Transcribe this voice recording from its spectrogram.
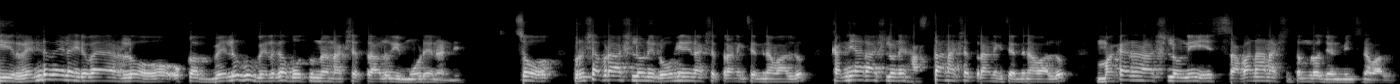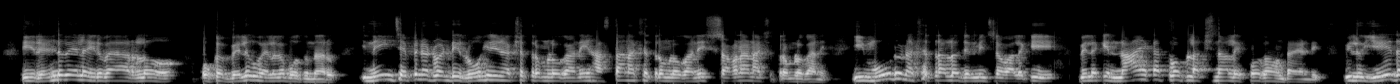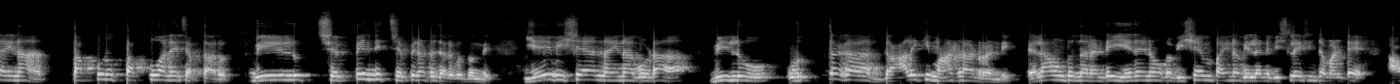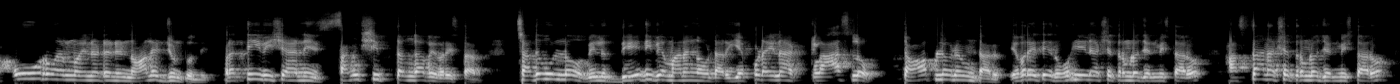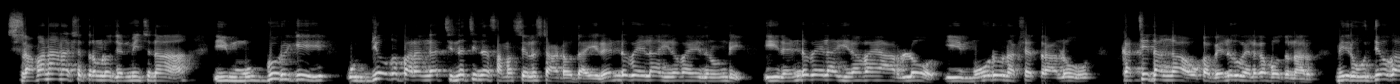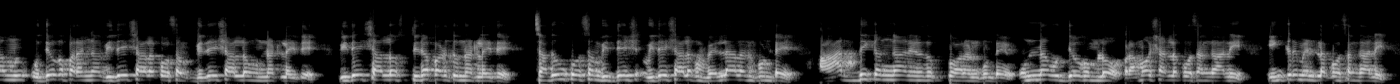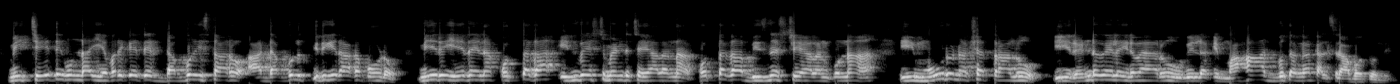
ఈ రెండు వేల ఇరవై ఆరులో ఒక వెలుగు వెలగబోతున్న నక్షత్రాలు ఈ మూడేనండి. సో వృషభ రాశిలోని రోహిణి నక్షత్రానికి చెందిన వాళ్ళు కన్యా రాశిలోని హస్త నక్షత్రానికి చెందిన వాళ్ళు మకర రాశిలోని శ్రవణ నక్షత్రంలో జన్మించిన వాళ్ళు. ఈ రెండు వేల ఇరవై ఆరులో ఒక వెలుగు వెలగబోతున్నారు. నేను చెప్పినటువంటి రోహిణి నక్షత్రంలో కానీ హస్త నక్షత్రంలో కానీ శ్రవణ నక్షత్రంలో కానీ ఈ మూడు నక్షత్రాల్లో జన్మించిన వాళ్ళకి వీళ్ళకి నాయకత్వపు లక్షణాలు ఎక్కువగా ఉంటాయండి. వీళ్ళు ఏదైనా తప్పును తప్పు అనే చెప్తారు. వీళ్ళు చెప్పింది చెప్పినట్టు జరుగుతుంది. ఏ విషయాన్నైనా కూడా వీళ్ళు ఉత్తగా గాలికి మాట్లాడరండి. ఎలా ఉంటుందనంటే ఏదైనా ఒక విషయం పైన వీళ్ళని విశ్లేషించమంటే అపూర్వమైనటువంటి నాలెడ్జ్ ఉంటుంది. ప్రతి విషయాన్ని సంక్షిప్తంగా వివరిస్తారు. చదువుల్లో వీళ్ళు దేదివ్యమానంగా ఉంటారు. ఎప్పుడైనా క్లాస్లో టాప్లోనే ఉంటారు. ఎవరైతే రోహిణి నక్షత్రంలో జన్మిస్తారో హస్త నక్షత్రంలో జన్మిస్తారో శ్రవణ నక్షత్రంలో జన్మించిన ఈ ముగ్గురికి ఉద్యోగ పరంగా చిన్న చిన్న సమస్యలు స్టార్ట్ అవుతాయి. రెండు వేల ఇరవై ఐదు నుండి ఈ రెండు వేల ఇరవై ఆరులో ఈ మూడు నక్షత్రాలు ఖచ్చితంగా ఒక వెలుగు వెలగబోతున్నారు. మీరు ఉద్యోగం ఉద్యోగపరంగా విదేశాల కోసం విదేశాల్లో ఉన్నట్లయితే విదేశాల్లో స్థిరపడుతున్నట్లయితే చదువు కోసం విదేశ విదేశాలకు వెళ్ళాలనుకుంటే ఆర్థికంగా నిలదొక్కుకోవాలనుకుంటే ఉన్న ఉద్యోగంలో ప్రమోషన్ల కోసం కానీ ఇంక్రిమెంట్ల కోసం కానీ మీ చేతి గుండా ఎవరికైతే డబ్బులు ఇస్తారో ఆ డబ్బులు తిరిగి రాకపోవడం మీరు ఏదైనా కొత్తగా ఇన్వెస్ట్మెంట్ చేయాలన్నా కొత్తగా బిజినెస్ చేయాలనుకున్నా ఈ మూడు నక్షత్రాలు ఈ రెండు వేల ఇరవై ఆరు వీళ్ళకి మహా అద్భుతంగా కలిసి రాబోతుంది.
